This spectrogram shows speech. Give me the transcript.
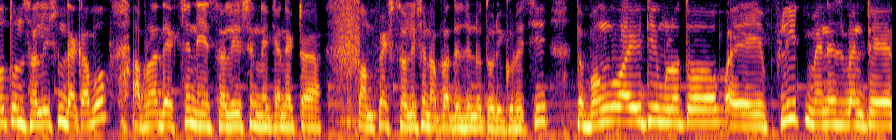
নতুন সলিউশন দেখাবো। আপনারা দেখছেন এই সলিউশন এখানে একটা কমপ্লেক্স সলিউশন আপনাদের জন্য তৈরি করেছি। তো বঙ্গ আইটি মূলত এই ফ্লিট ম্যানেজমেন্টের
